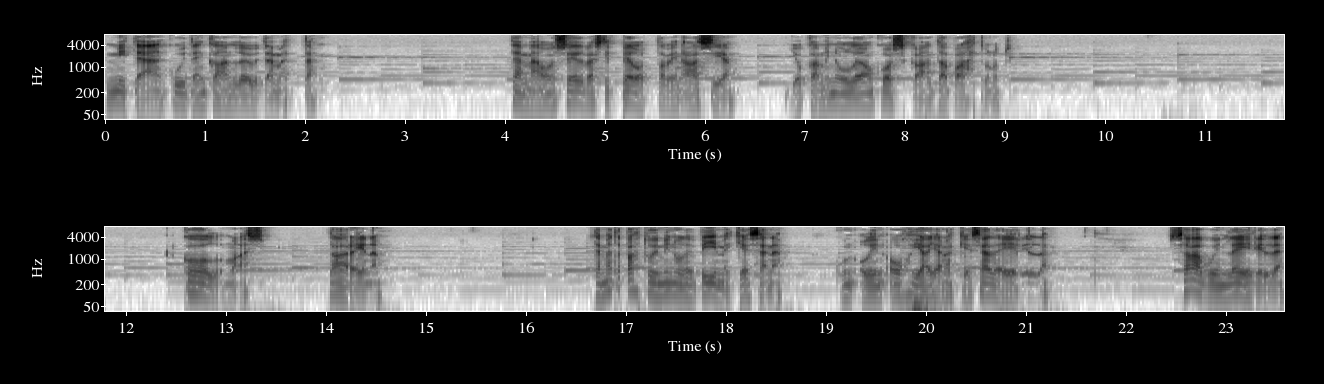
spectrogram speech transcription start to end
mitään kuitenkaan löytämättä. Tämä on selvästi pelottavin asia, joka minulle on koskaan tapahtunut. Kolmas tarina. Tämä tapahtui minulle viime kesänä, kun olin ohjaajana kesäleirillä. Saavuin leirille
